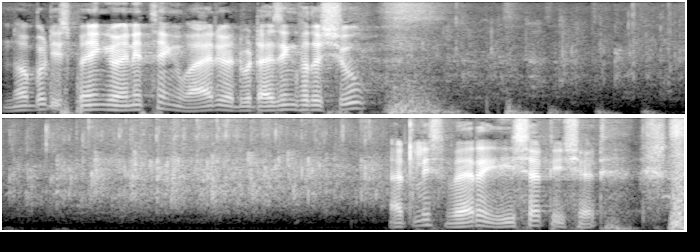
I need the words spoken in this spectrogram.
Nobody's paying you anything, why are you advertising for the shoe? At least wear a Isha t-shirt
